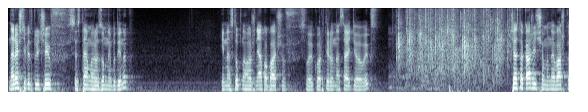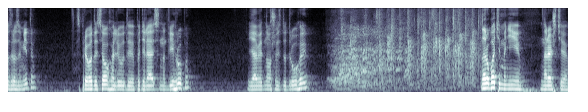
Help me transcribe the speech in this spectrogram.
Нарешті підключив систему розумний будинок. І наступного ж дня побачив свою квартиру на сайті OLX. Часто кажуть, що мене важко зрозуміти. З приводу цього люди поділяються на дві групи. Я відношусь до другої. На роботі мені нарешті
